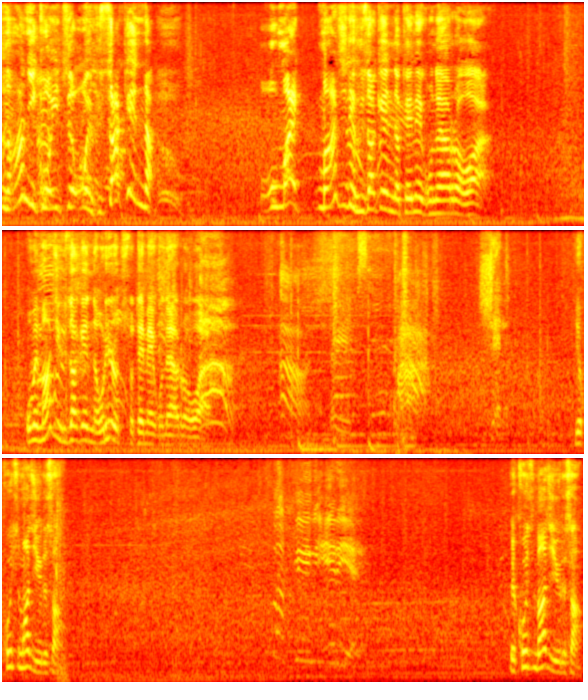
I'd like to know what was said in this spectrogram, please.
何こいつおいふざけんな。お前マジでふざけんなてめえこの野郎おい。お前マジふざけんな。降りろちょっとてめえこの野郎おい。いやこいつマジ許さん。いやこいつマジ許さん。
